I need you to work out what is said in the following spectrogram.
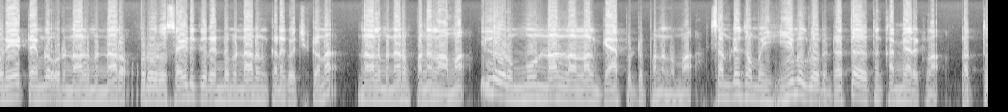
ஒரே டைமில் ஒரு நாலு மணி நேரம் ஒரு ஒரு சைடுக்கு ரெண்டு மணி நேரம் கணக்கு வச்சுக்கிட்டோம்னா நாலு மணி நேரம் பண்ணலாமா? இல்லை ஒரு மூணு நாள் நாலு நாள் கேப் விட்டு பண்ணணுமா? சம்டைம்ஸ் நம்ம ஹீமோகுளோபின் ரத்த அழுத்தம் கம்மியாக இருக்கலாம். பத்து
